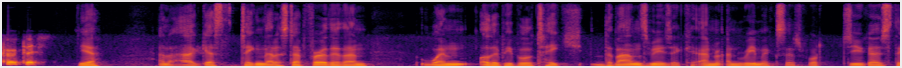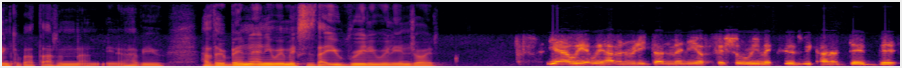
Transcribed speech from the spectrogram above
purpose. Yeah. And I guess taking that a step further, then, when other people take the band's music and and remix it, what do you guys think about that? And, and you know, have you have there been any remixes that you really really enjoyed? Yeah, we we haven't really done many official remixes. We kind of did this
